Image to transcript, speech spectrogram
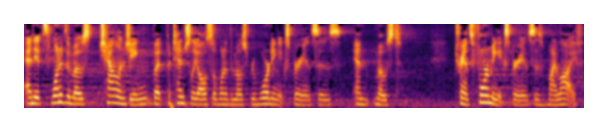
And it's one of the most challenging, but potentially also one of the most rewarding experiences and most transforming experiences of my life.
